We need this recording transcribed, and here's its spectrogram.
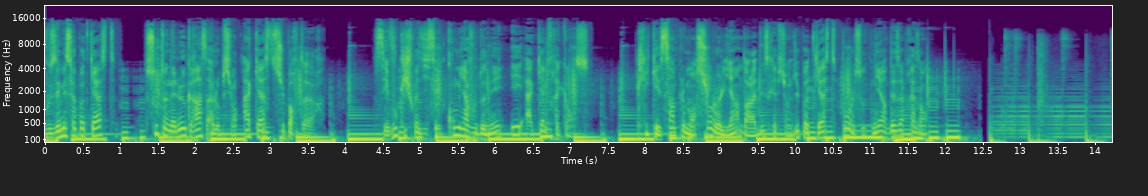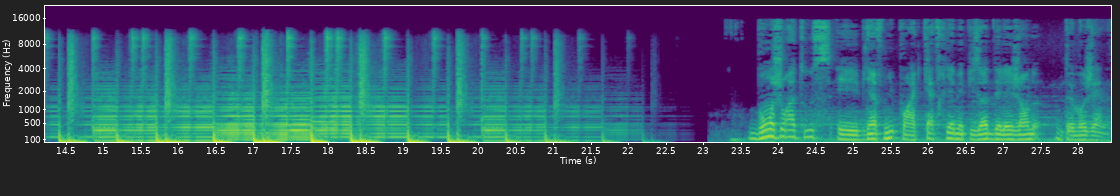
Vous aimez ce podcast? Soutenez-le grâce à l'option ACAST Supporter. C'est vous qui choisissez combien vous donnez et à quelle fréquence. Cliquez simplement sur le lien dans la description du podcast pour le soutenir dès à présent. Bonjour à tous et bienvenue pour un quatrième épisode des légendes de Mogène.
